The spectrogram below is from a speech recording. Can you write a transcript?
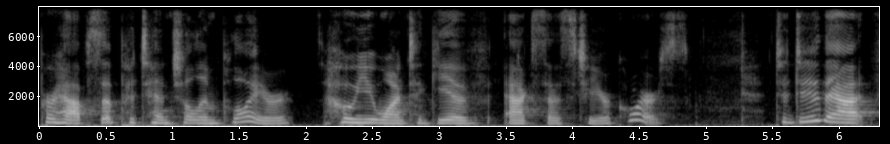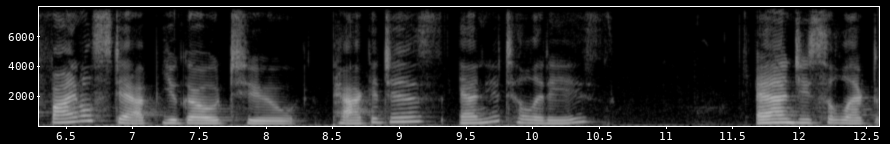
perhaps a potential employer who you want to give access to your course. To do that final step, you go to Packages and Utilities, and you select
